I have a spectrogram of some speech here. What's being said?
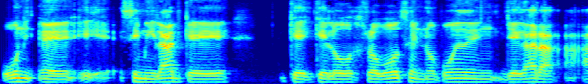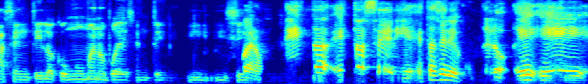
un, eh, similar que, que, los robots no pueden llegar a, sentir lo que un humano puede sentir. Y, Bueno, esta, esta serie, esta serie lo, eh,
